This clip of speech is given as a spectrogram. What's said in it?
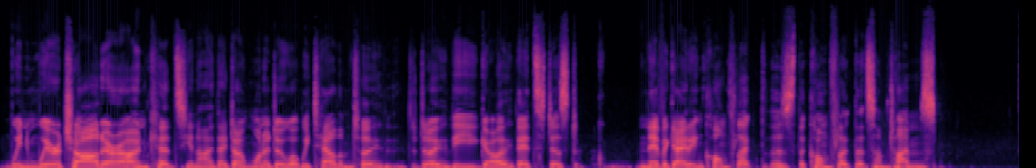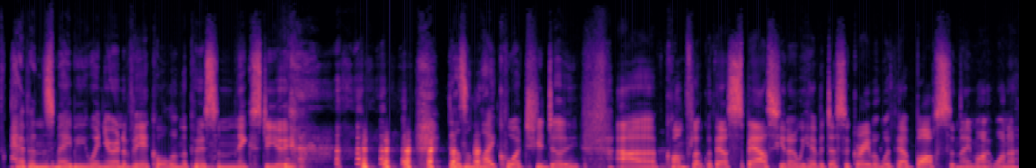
when we're a child, our own kids, you know, they don't want to do what we tell them to to do. There you go. That's just navigating conflict. There's the conflict that sometimes happens maybe when you're in a vehicle and the person next to you doesn't like what you do. Uh, conflict with our spouse, you know, we have a disagreement with our boss and they might want to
